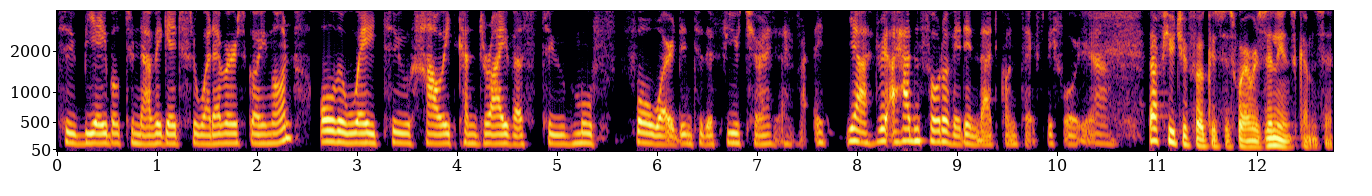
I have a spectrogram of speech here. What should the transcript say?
to be able to navigate through whatever is going on, all the way to how it can drive us to move forward into the future. I, I, yeah, I hadn't thought of it in that context before. Yeah, that future focus is where resilience comes in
